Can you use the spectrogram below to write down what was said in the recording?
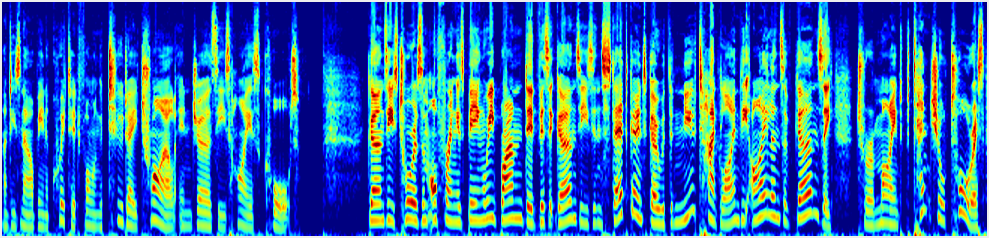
and he's now been acquitted following a two day trial in Jersey's highest court. Guernsey's tourism offering is being rebranded. Visit Guernsey's instead going to go with the new tagline, The Islands of Guernsey, to remind potential tourists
